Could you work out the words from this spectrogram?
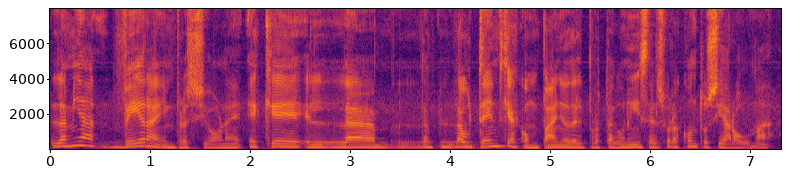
La mia vera impressione è che la, la, l'autentica compagna del protagonista, il suo racconto sia Roma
